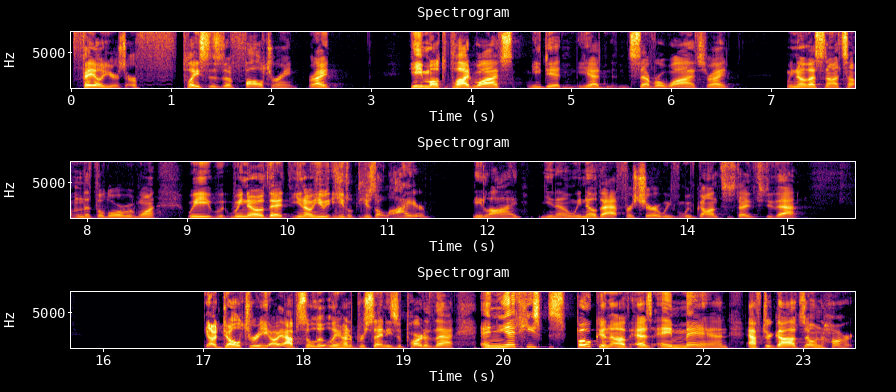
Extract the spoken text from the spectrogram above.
failures or f- places of faltering, right? He multiplied wives. He did. He had several wives, right? We know that's not something that the Lord would want. We, we know that, you know, he, he, he was a liar. He lied, you know, we know that for sure. We've, we've gone to study through that. Adultery, absolutely, 100%, he's a part of that. And yet he's spoken of as a man after God's own heart.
